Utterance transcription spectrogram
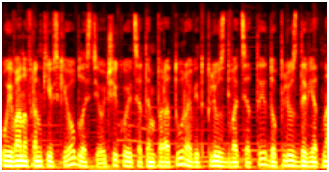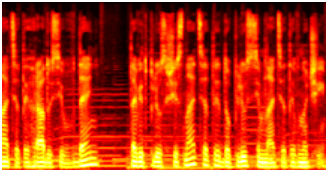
У Івано-Франківській області очікується температура від плюс 20 до плюс 19 градусів в день та від плюс 16 до плюс 17 вночі.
